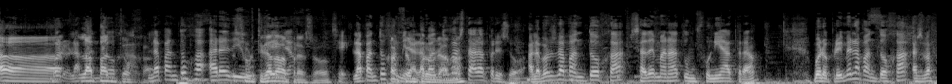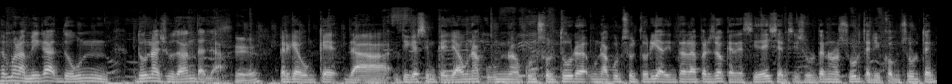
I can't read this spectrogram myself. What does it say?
Uh, Bueno, la, Pantoja. La Pantoja ara diu... Sortirà que de la ella- presó. Sí, la Pantoja, mira, la Pantoja està a la presó. Llavors la Pantoja s'ha demanat un foniatre. Bueno, primer la Pantoja es va fer molt amiga d'un d'un ajudant d'allà. Sí. Perquè com que, de, diguéssim, que hi ha una, una, consultura, una consultoria dintre de la presó que decideixen si surten o no surten i com surten,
